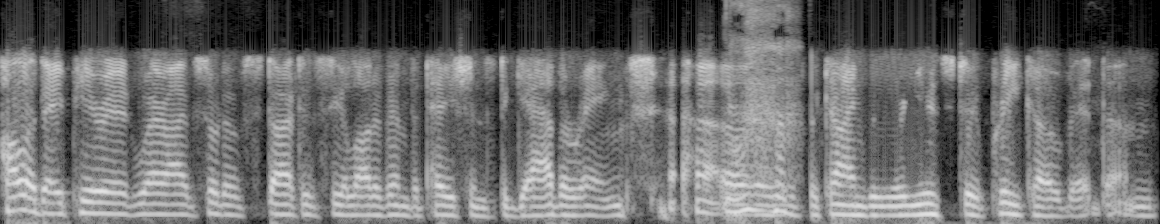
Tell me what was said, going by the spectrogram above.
holiday period where I've sort of started to see a lot of invitations to gatherings of the kind we were used to pre-COVID. Um,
